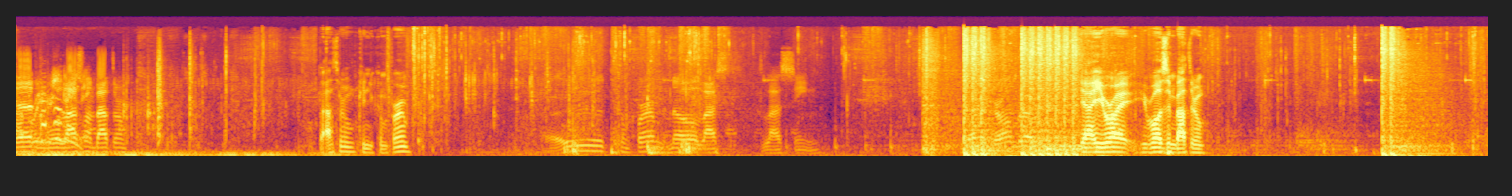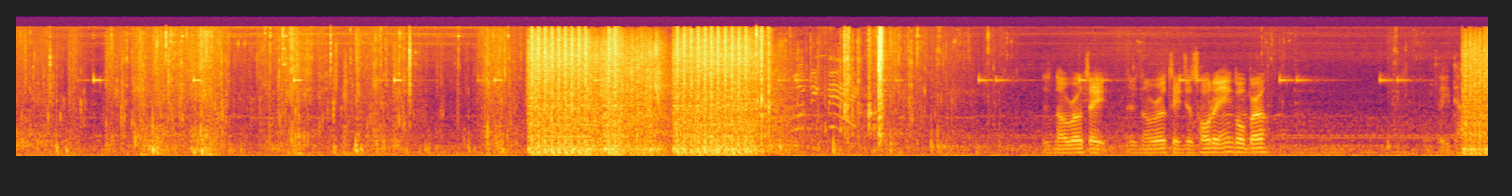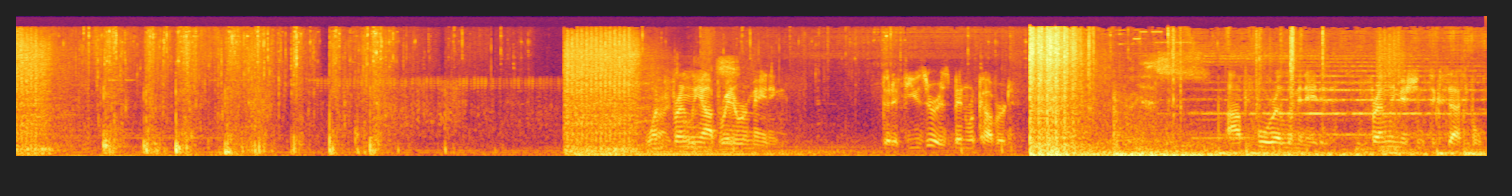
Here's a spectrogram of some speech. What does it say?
Dead. Well, last one bathroom. Bathroom, can you confirm? Uh, confirmed. No, last last scene. You drone, bro? Yeah, you're right. He was in bathroom. There's no rotate. There's no rotate. Just hold an angle, bro. One friendly operator remaining. The diffuser has been recovered. Op 4 eliminated. Friendly mission successful.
